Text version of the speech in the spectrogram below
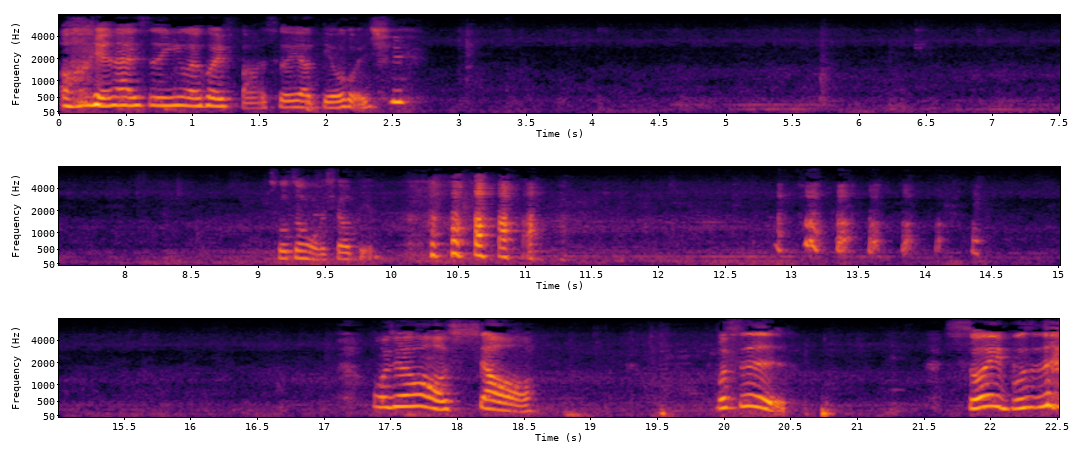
哦，原来是因为会发车要丢回去。戳中我笑点，哈哈哈哈哈！我觉得好好笑哦。不是，所以不是，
